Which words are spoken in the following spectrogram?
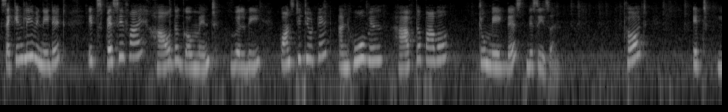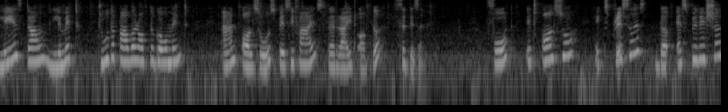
Secondly we need it it specify how the government will be constituted and who will have the power to make this decision Third, it lays down limit to the power of the government and also specifies the right of the citizen. Fourth, it also expresses the aspiration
